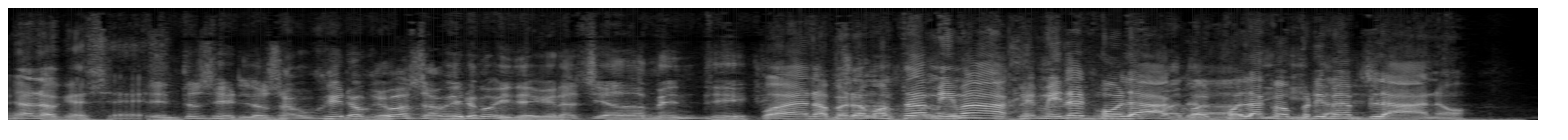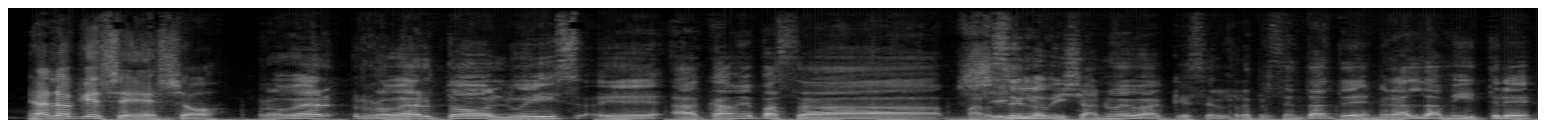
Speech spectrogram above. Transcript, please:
Mira lo que es Entonces los agujeros que vas a ver hoy, desgraciadamente... Bueno, pero mostrá mi imagen, mira el polaco, el polaco en primer plano. Mira lo que es eso. Roberto, Luis, eh, acá me pasa Marcelo Villanueva, que es el representante de Esmeralda Mitre,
